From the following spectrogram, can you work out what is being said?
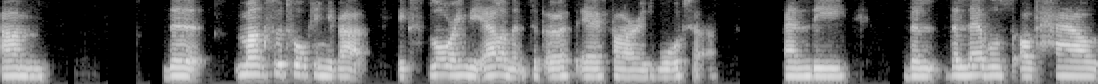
um, the monks were talking about exploring the elements of earth, air, fire, and water, and the the, the levels of how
